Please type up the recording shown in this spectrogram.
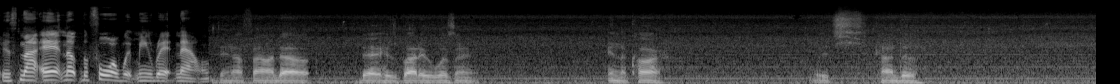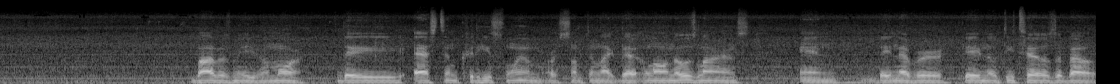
it's not adding up to four with me right now. Then I found out that his body wasn't in the car, which kind of bothers me even more. They asked him could he swim or something like that along those lines, and they never gave no details about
